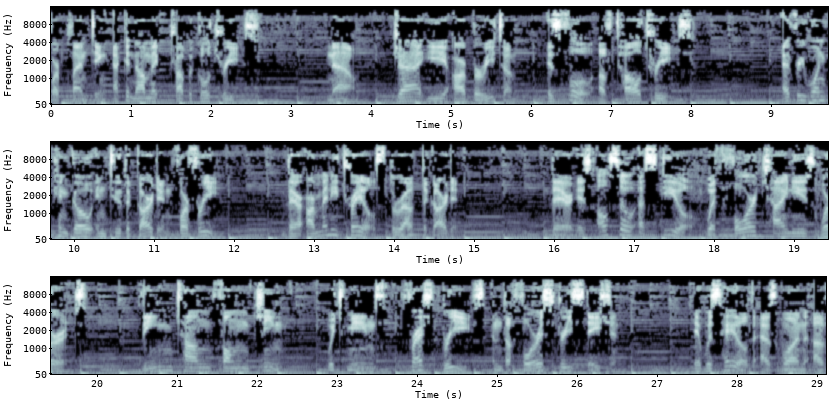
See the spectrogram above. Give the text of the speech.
for planting economic tropical trees. Now, Jiayi Arboretum is full of tall trees. Everyone can go into the garden for free. There are many trails throughout the garden. There is also a stele with four Chinese words, Lin Chang Feng Qing, which means fresh breeze in the forestry station. It was hailed as one of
